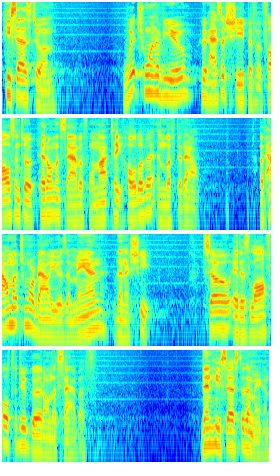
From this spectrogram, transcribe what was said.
He says to him, Which one of you who has a sheep, if it falls into a pit on the Sabbath, will not take hold of it and lift it out? Of how much more value is a man than a sheep? So it is lawful to do good on the Sabbath. Then he says to the man,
